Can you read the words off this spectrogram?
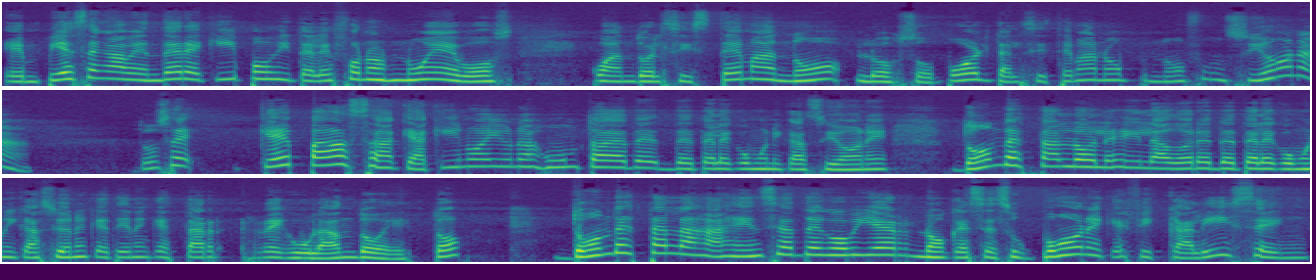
empiecen a vender equipos y teléfonos nuevos cuando el sistema no lo soporta, el sistema no, no funciona. Entonces, ¿qué pasa? Que aquí no hay una junta de, telecomunicaciones. ¿Dónde están los legisladores de telecomunicaciones que tienen que estar regulando esto? ¿Dónde están las agencias de gobierno que se supone que fiscalicen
